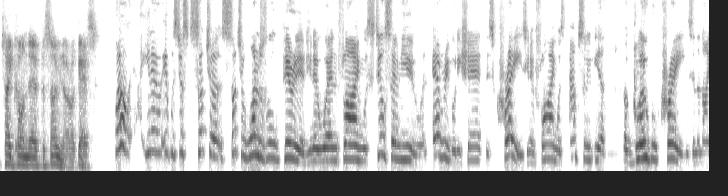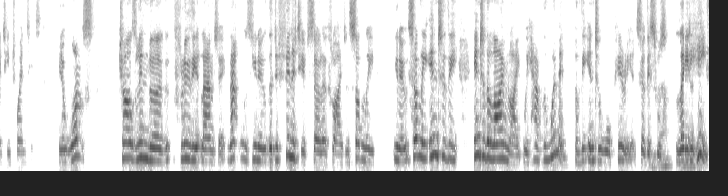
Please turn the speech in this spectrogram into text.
take on their persona, I guess. Well, you know, it was just such a such a wonderful period, you know, when flying was still so new and everybody shared this craze. You know, flying was absolutely a, a global craze in the 1920s. You know, once Charles Lindbergh flew the Atlantic. That was, you know, the definitive solo flight. And suddenly, you know, suddenly into the into the limelight, we have the women of the interwar period. So this was yeah. Lady yeah. Heath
